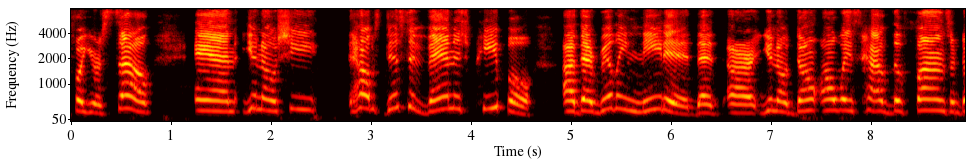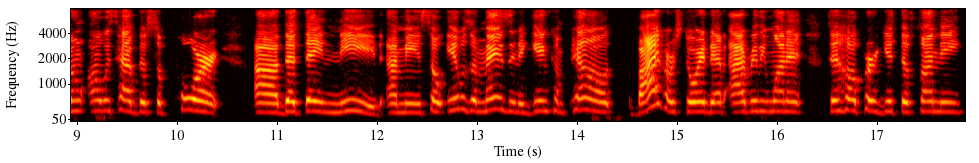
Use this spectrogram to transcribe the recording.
for yourself. And, you know, she helps disadvantaged people uh, that really need it, that are, you know, don't always have the funds or don't always have the support uh, that they need. I mean, so it was amazing. Again, compelled by her story that I really wanted to help her get the funding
